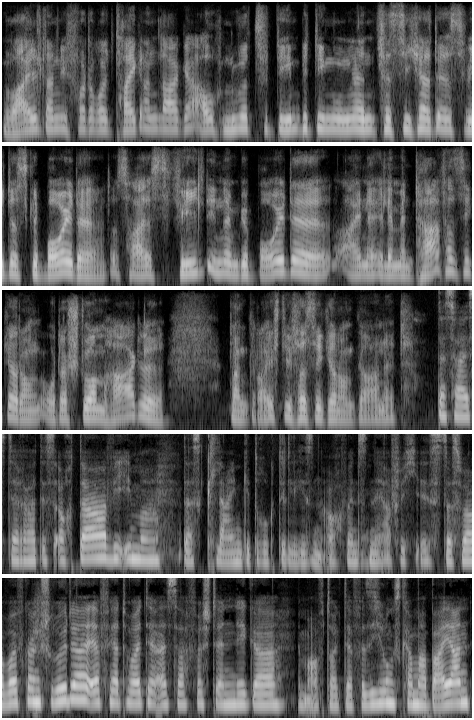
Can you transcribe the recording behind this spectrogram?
weil dann die Photovoltaikanlage auch nur zu den Bedingungen versichert ist wie das Gebäude. Das heißt, fehlt in dem Gebäude eine Elementarversicherung oder Sturmhagel, dann greift die Versicherung gar nicht. Das heißt, der Rat ist auch da, wie immer, das Kleingedruckte lesen, auch wenn es nervig ist. Das war Wolfgang Schröder. Er fährt heute als Sachverständiger im Auftrag der Versicherungskammer Bayern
